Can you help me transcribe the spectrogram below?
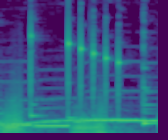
Uh-huh.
